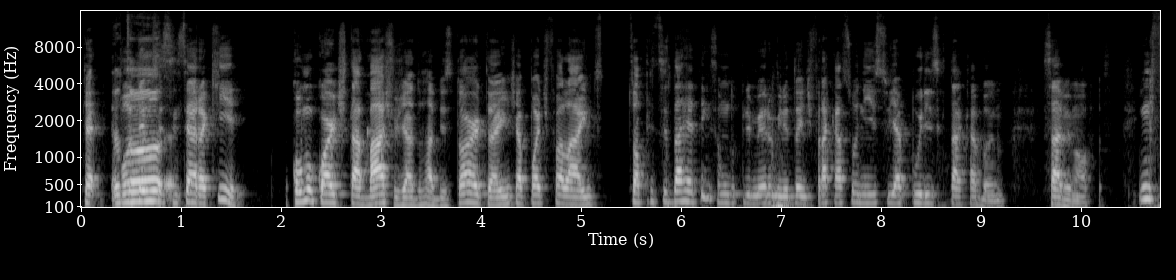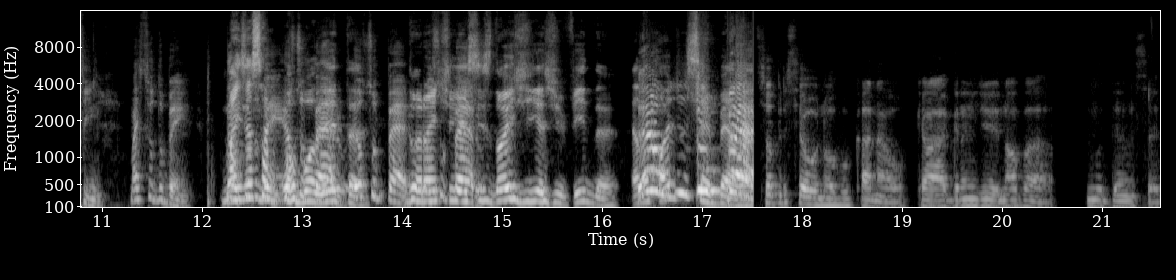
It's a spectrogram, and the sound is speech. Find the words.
Quer, Eu podemos tô- ser sincero aqui? Como o corte tá baixo já do Rabis Torto, a gente já pode falar, a gente só precisa da retenção do primeiro minuto, a gente fracassou nisso e é por isso que tá acabando. Sabe, Malfas? Enfim, mas tudo bem. Não, Mas tudo essa bem, eu borboleta, supero, eu supero, eu Durante supero. esses dois dias de vida, ela Eu pode ser bela. Sobre seu novo canal, que é a grande nova mudança.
